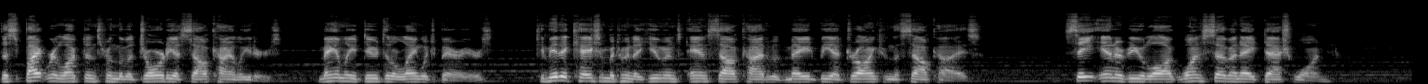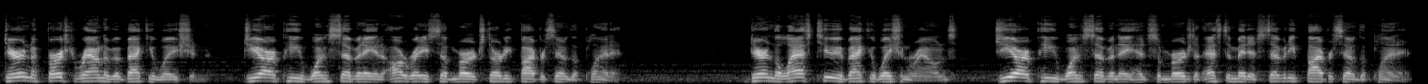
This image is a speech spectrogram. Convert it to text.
Despite reluctance from the majority of Salkai leaders, mainly due to the language barriers, communication between the humans and Salkais was made via drawings from the Salkais. See Interview Log 178-1. During the first round of evacuation, GRP-178 had already submerged 35% of the planet. During the last two evacuation rounds, GRP-178 had submerged an estimated 75% of the planet.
